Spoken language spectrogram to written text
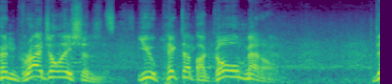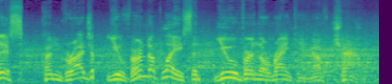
Congratulations! You picked up a gold medal. This, congratu- you've earned a place and you've earned the ranking of champ.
